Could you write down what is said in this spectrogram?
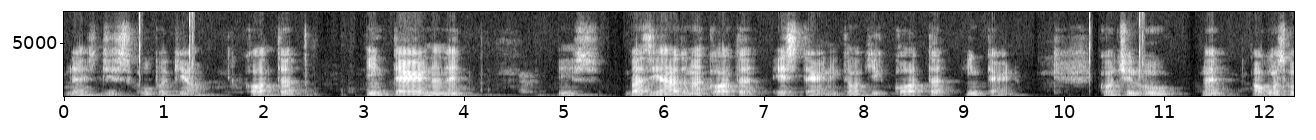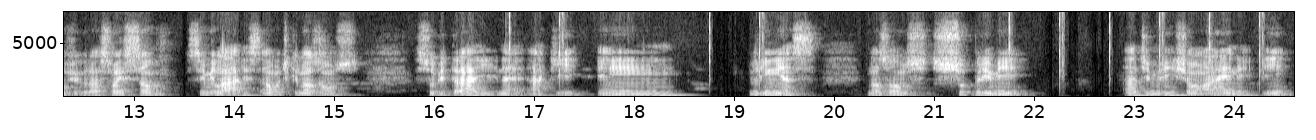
né, desculpa aqui, ó, cota interna, né, isso baseado na cota externa. Então, aqui, cota interna. Continuo, né? Algumas configurações são similares. Aonde que nós vamos subtrair, né? Aqui em linhas, nós vamos suprimir a dimension line e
